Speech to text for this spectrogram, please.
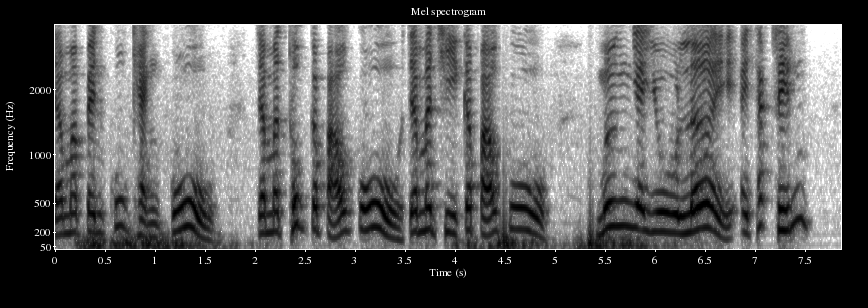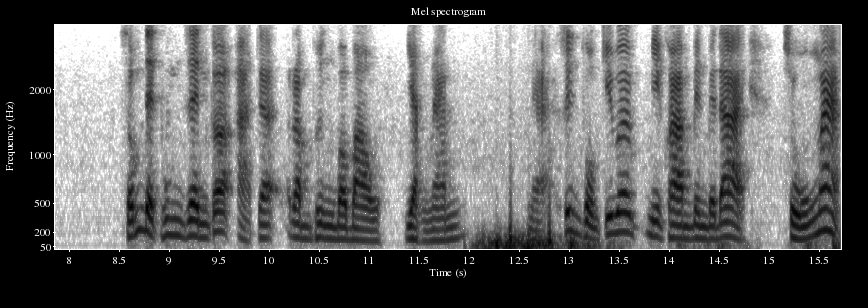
จะมาเป็นคู่แข่งกู จะมาทุบกระเป๋ากู จะมาฉีกกระเป๋ากู มึงอย่าอยู่เลย ไอ้ทักษิณ สมเด็จฮุนเซนก็อาจจะรำพึงเบาๆอย่างนั้นนะซึ่งผมคิดว่ามีความเป็นไปได้สูงมาก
